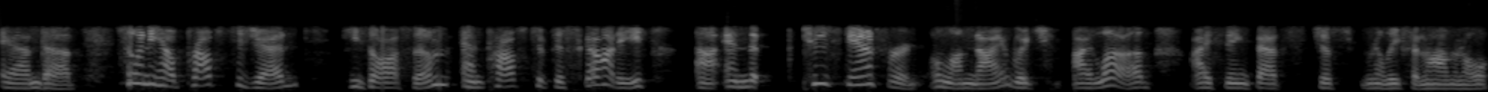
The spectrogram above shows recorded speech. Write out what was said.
And uh, so anyhow, props to Jed. he's awesome. And props to Piscotty uh, and the two Stanford alumni, which I love. I think that's just really phenomenal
